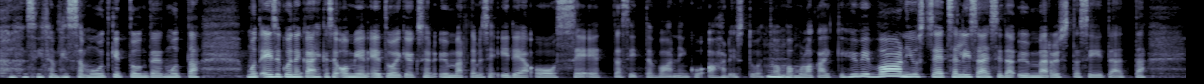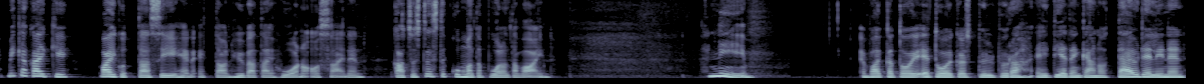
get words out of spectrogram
siinä, missä muutkin tunteet, mutta, mutta ei se kuitenkaan ehkä se omien etuoikeuksien ymmärtämisen idea ole se, että sitten vaan niin kuin ahdistuu, että mm. onpa mulla kaikki hyvin, vaan just se, että se lisäisi sitä ymmärrystä siitä, että mikä kaikki vaikuttaa siihen, että on hyvä tai huono-osainen. Katso sitä sitten kummalta puolelta vain. Niin, vaikka toi etuoikeuspylpyrä ei tietenkään ole täydellinen,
